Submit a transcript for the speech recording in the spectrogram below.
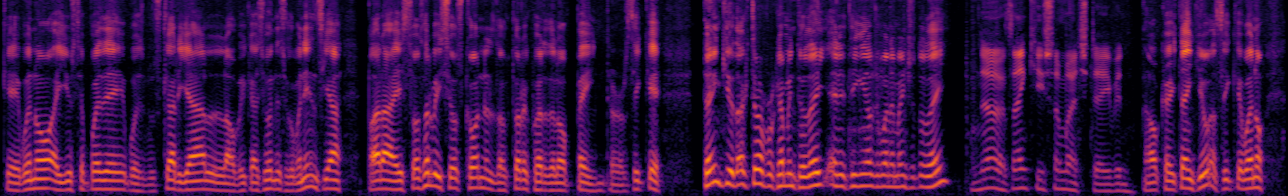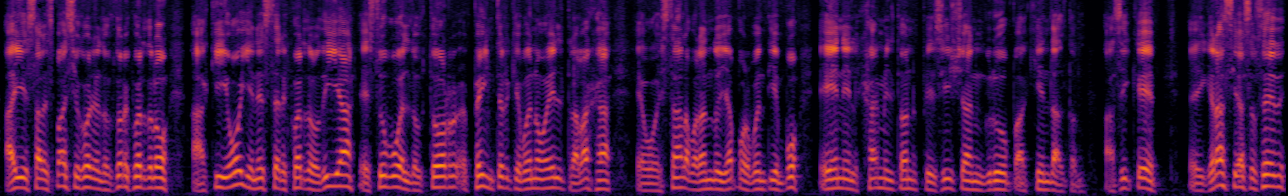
que bueno, ahí usted puede pues buscar ya la ubicación de su conveniencia para estos servicios el doctor Painter. Así que, thank you, doctor, for coming today. Anything else you want to mention today? No, thank you so much, David. Ok, thank you. Así que bueno, ahí está el espacio con el doctor Recuérdelo. Aquí hoy en este Recuérdelo Día estuvo el doctor Painter, que bueno, él trabaja eh, o está laborando ya por buen tiempo en el Hamilton Physician Group aquí en Dalton. Así que eh, gracias a usted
